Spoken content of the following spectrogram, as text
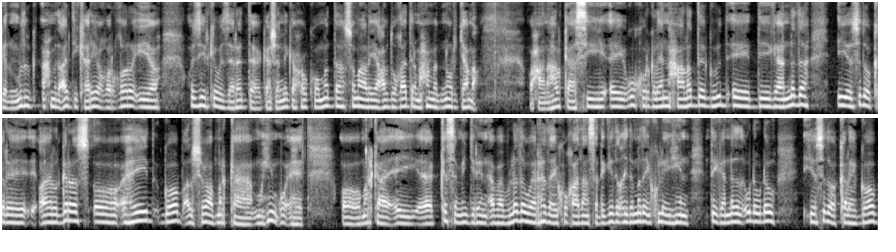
galmudug axmed cabdi kaariyo qorqor iyo wasiirka wasaaradda gaashaandhigga xukuumadda soomaaliya cabduqaadir maxamed nuur jaamac. Waxaana halkaasi ay ugu kurgaleen xaaladda guud ee deegaanada iyo sidoo kale ceelgaras oo ahayd goob al-shabaab markaa muhiim u ahayd oo markaa ay ka sameyn jireen abaabulada weerarada ay ku qaadaan saldhigyada ciidamada ay ku leeyihiin deegaanada u dhowdhow iyo sidoo kale goob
